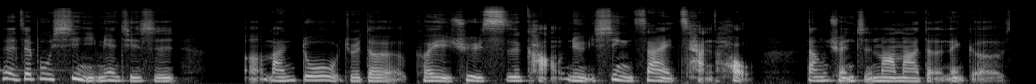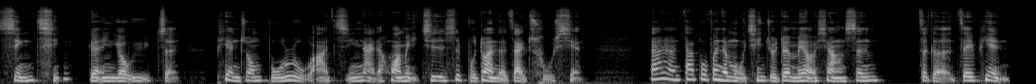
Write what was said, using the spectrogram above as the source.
所以这部戏里面其实呃蛮多，我觉得可以去思考女性在产后当全职妈妈的那个心情跟忧郁症。片中哺乳啊、挤奶的画面其实是不断的在出现。当然，大部分的母亲绝对没有像生这个这片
